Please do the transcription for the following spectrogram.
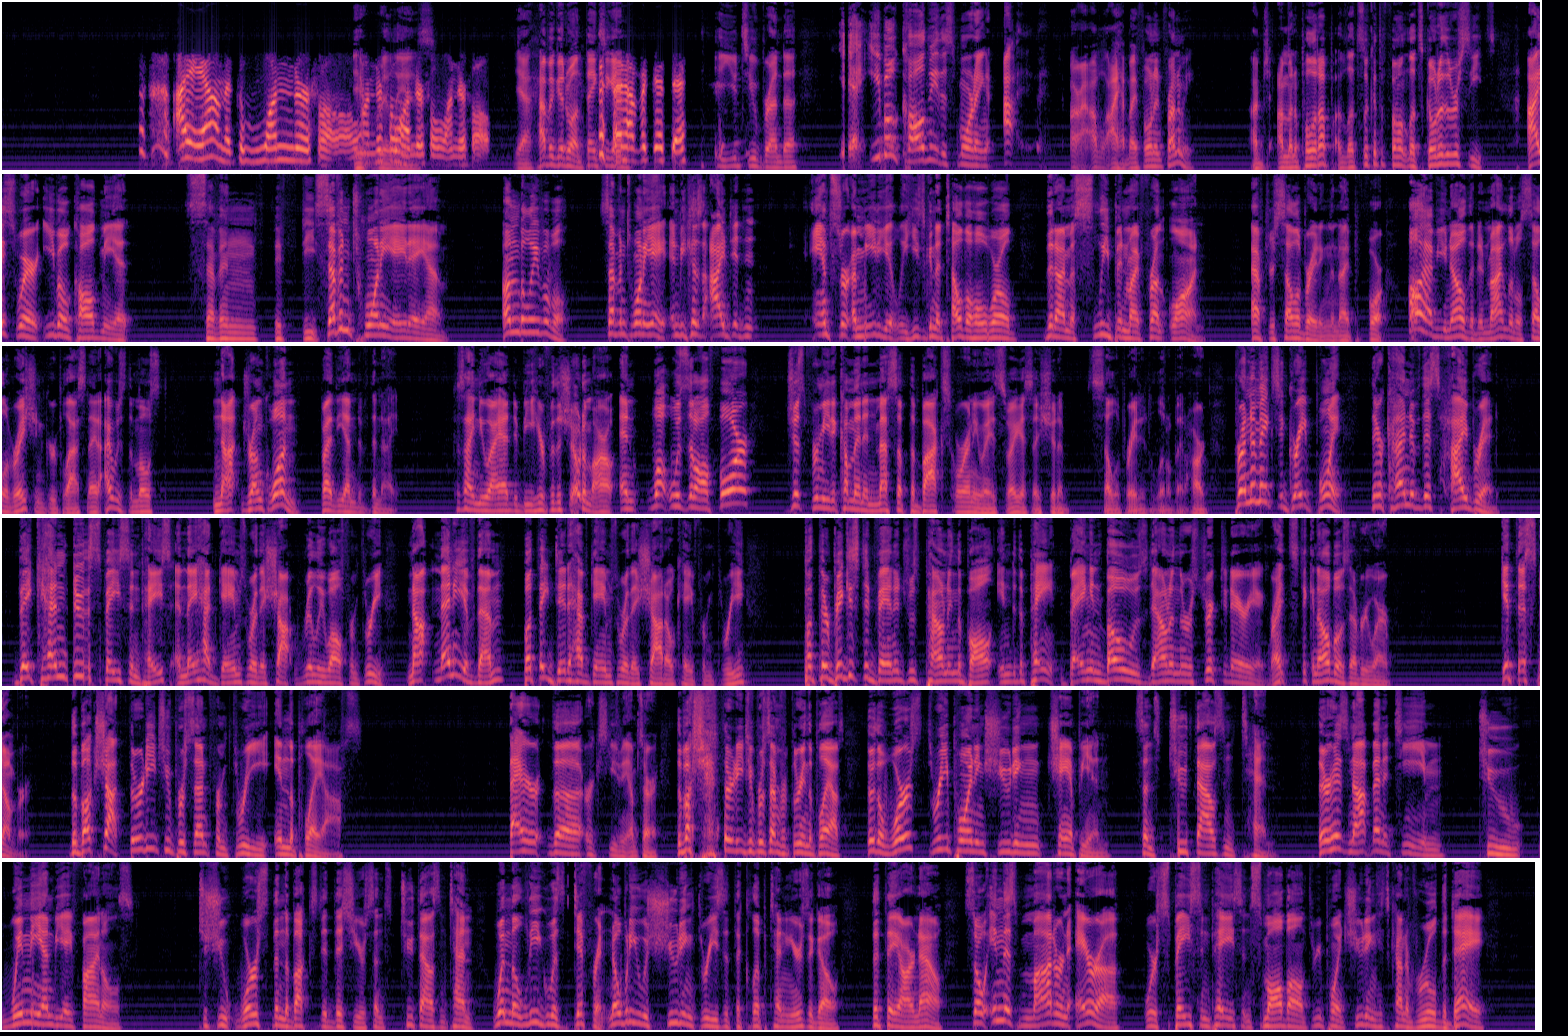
I am. It's wonderful, It wonderful, really wonderful, wonderful. Yeah, have a good one. Thanks again. Have a good day. you too, Brenda. Yeah, Ebo called me this morning. I, all right, I have my phone in front of me. I'm, I'm going to pull it up. Let's look at the phone. Let's go to the receipts. I swear, Ebo called me at 7.50, 7.28 a.m. Unbelievable. 7.28. And because I didn't answer immediately, he's going to tell the whole world that I'm asleep in my front lawn after celebrating the night before. I'll have you know that in my little celebration group last night, I was the most not drunk one by the end of the night because I knew I had to be here for the show tomorrow. And what was it all for? Just for me to come in and mess up the box score anyway. So I guess I should have celebrated a little bit hard. Brenda makes a great point. They're kind of this hybrid. They can do the space and pace, and they had games where they shot really well from three. Not many of them, but they did have games where they shot okay from three. But their biggest advantage was pounding the ball into the paint, banging bows down in the restricted area, right? Sticking elbows everywhere. Get this number. The Bucks shot 32% from 3 in the playoffs. They're the or excuse me, I'm sorry. The Bucks shot 32% from 3 in the playoffs. They're the worst three-pointing shooting champion since 2010. There has not been a team to win the NBA finals to shoot worse than the Bucks did this year since 2010 when the league was different. Nobody was shooting threes at the clip 10 years ago that they are now. So in this modern era where space and pace and small ball and three-point shooting has kind of ruled the day,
